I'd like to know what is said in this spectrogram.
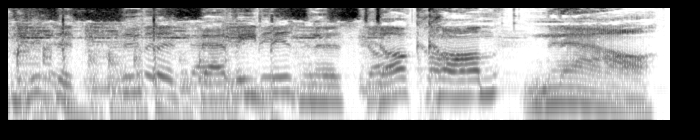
visit supersavvybusiness.com now.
